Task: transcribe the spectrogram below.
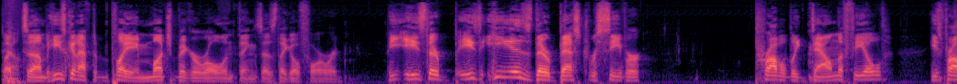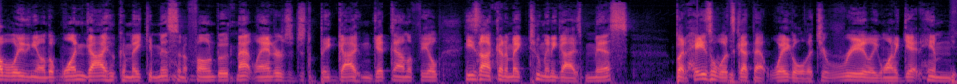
But um, he's going to have to play a much bigger role in things as they go forward. He, he's their he's he is their best receiver, probably down the field. He's probably you know the one guy who can make you miss in a phone booth. Matt Landers is just a big guy who can get down the field. He's not going to make too many guys miss. But Haselwood's got that wiggle that you really want to get him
